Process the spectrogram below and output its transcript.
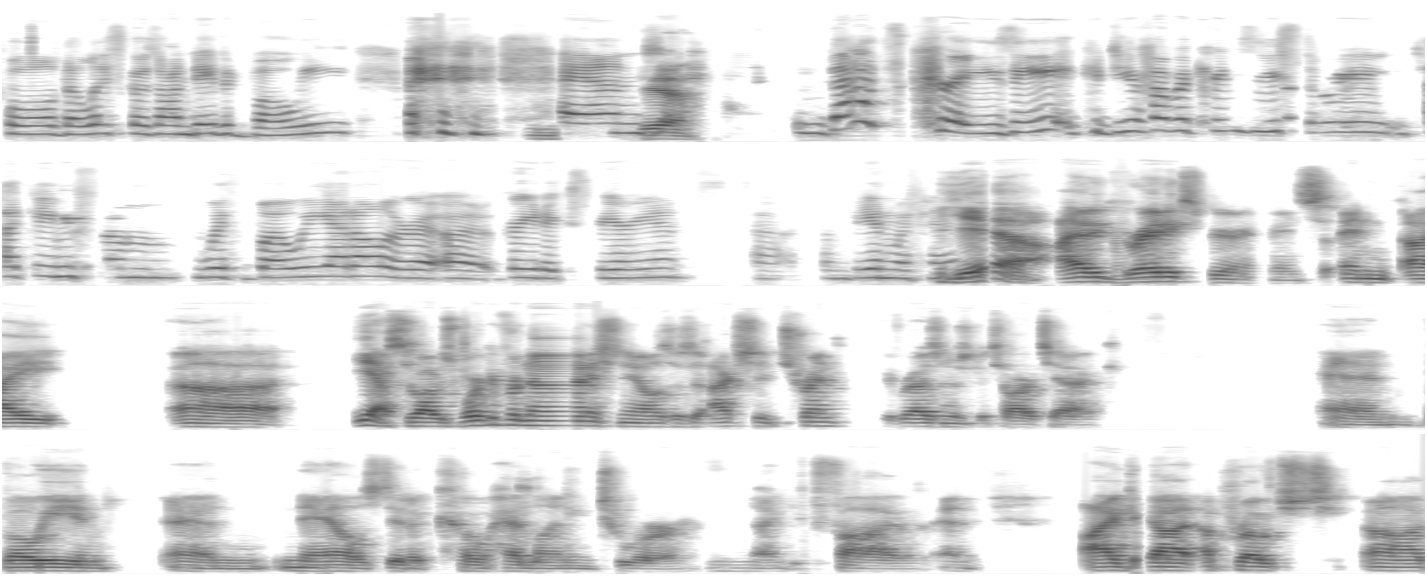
tool the list goes on david bowie. Mm. and yeah. that's crazy. Could you have a crazy story teching from with Bowie at all, or a, great experience uh, from being with him? Yeah, I had a great experience, and I, uh, yeah. So I was working for Nine Inch Nails. It was actually Trent Reznor's guitar tech, and Bowie and and Nails did a co-headlining tour in '95, and I got approached uh,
